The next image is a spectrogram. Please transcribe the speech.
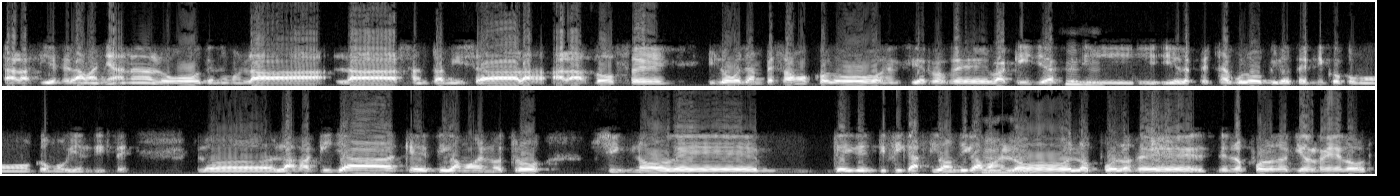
a las 10 de la mañana, luego tenemos la, la Santa Misa a, las 12 y luego ya empezamos con los encierros de vaquillas y, el espectáculo pirotécnico, como, como bien dice. las vaquillas, que digamos es nuestro signo de, de identificación, digamos, en, los pueblos de, en los pueblos de aquí alrededor.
